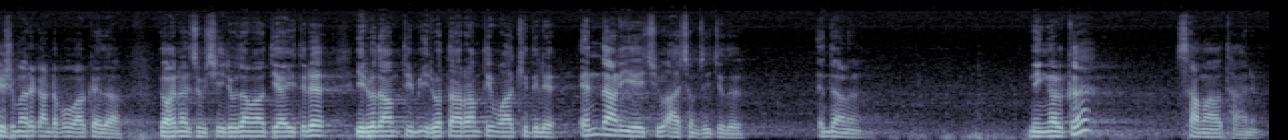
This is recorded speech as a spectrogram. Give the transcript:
ശിഷ്യന്മാരെ കണ്ടപ്പോൾ വാക്ക് ഏതാ? യോഹനാൻ സുവിശേഷം ഇരുപതാം അധ്യായത്തിൽ ഇരുപതാമത്തെയും ഇരുപത്താറാമത്തെയും വാക്യത്തിൽ എന്താണ് യേശു ആശംസിച്ചത്? എന്താണ്? നിങ്ങൾക്ക് സമാധാനം.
